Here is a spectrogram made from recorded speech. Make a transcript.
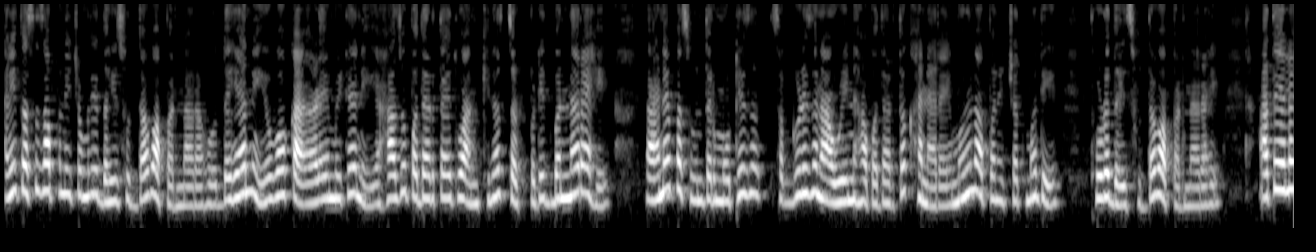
आणि तसंच आपण याच्यामध्ये दहीसुद्धा वापरणार आहोत. दह्याने व काळ्या मिठाने हा जो पदार्थ आहे तो आणखीनच चटपटीत बनणार आहे. लहाण्यापासून तर मोठे सगळेजण आवडीने हा पदार्थ खाणार आहे. म्हणून आपण याच्यातमध्ये थोडं दहीसुद्धा वापरणार आहे. आता याला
